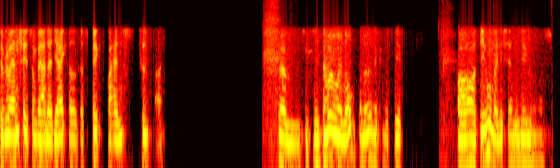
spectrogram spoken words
det blev anset som værende, at jeg ikke havde respekt for hans tid. Øhm, det, det var jo enormt fornødende, kan man sige. og, og dehumaniserende i virkeligheden også.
